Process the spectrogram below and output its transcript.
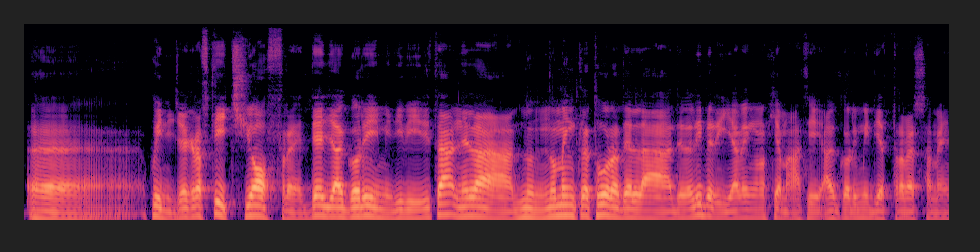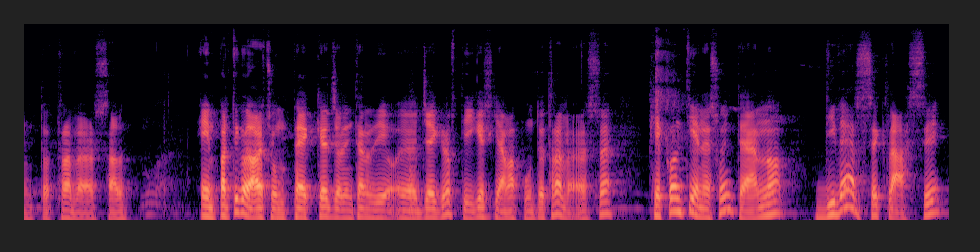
Uh, quindi JGraphT ci offre degli algoritmi di visita, nella nomenclatura della, della, libreria vengono chiamati algoritmi di attraversamento, traversal e in particolare c'è un package all'interno di eh, JGraphT che si chiama appunto Traverse, che contiene al suo interno diverse classi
